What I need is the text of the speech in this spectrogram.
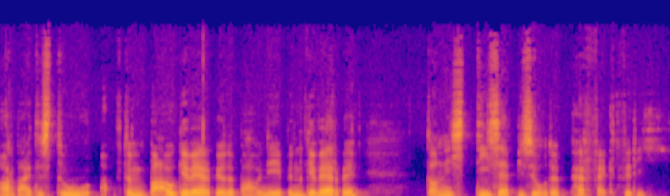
Arbeitest du auf dem Baugewerbe oder Baunebengewerbe? Dann ist diese Episode perfekt für dich.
